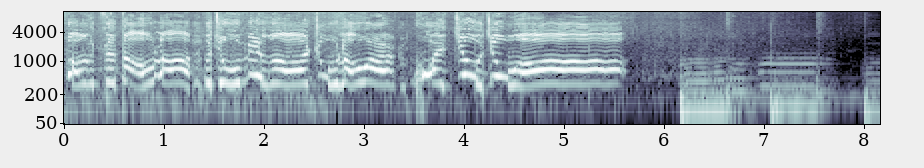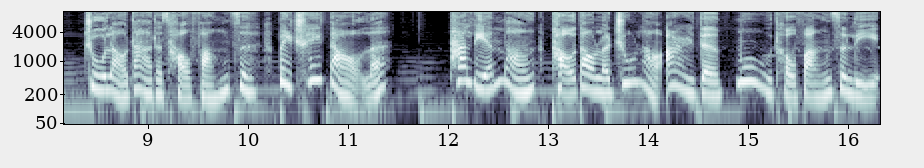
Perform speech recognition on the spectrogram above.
房子倒了！救命啊！猪老二，快救救我！猪老大的草房子被吹倒了。他连忙逃到了猪老二的木头房子里。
